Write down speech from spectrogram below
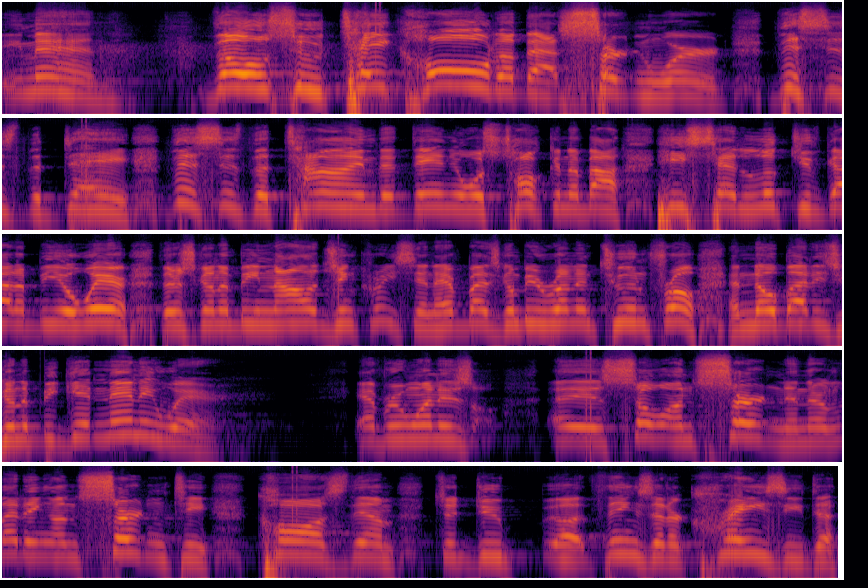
Amen those who take hold of that certain word. This is the day, this is the time that Daniel was talking about. He said, Look, you've got to be aware. There's going to be knowledge increasing. Everybody's going to be running to and fro, and nobody's going to be getting anywhere. Everyone is is so uncertain and they're letting uncertainty cause them to do uh, things that are crazy, to,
